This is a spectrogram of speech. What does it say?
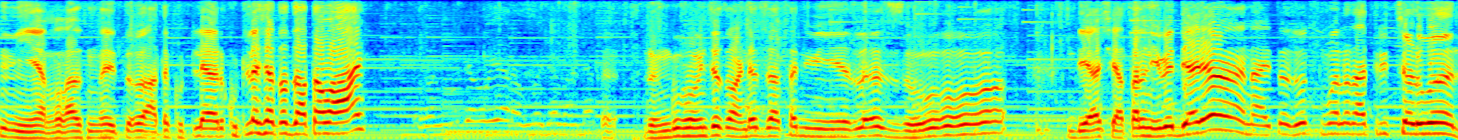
मी यालाच नाही तो. आता कुठल्या कुठल्या शेतात जाता वाय? रंगूभाऊंच्या तोंड्यात जाता निवेल झो द्या शेताला निवेद द्या रे नाही तर झो तुम्हाला रात्री चढवल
